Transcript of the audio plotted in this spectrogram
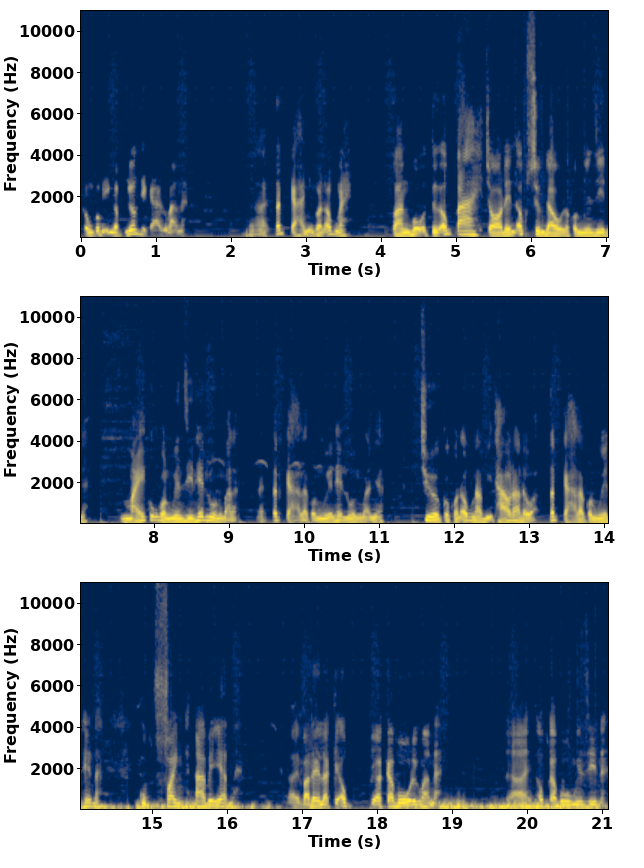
không có bị ngập nước gì cả các bạn này Đấy, tất cả những con ốc này toàn bộ từ ốc tai cho đến ốc xương đầu là còn nguyên zin này. Máy cũng còn nguyên zin hết luôn các bạn ạ. Đấy, tất cả là còn nguyên hết luôn các bạn nhé. Chưa có con ốc nào bị tháo ra đâu ạ. Tất cả là còn nguyên hết này. Cục phanh ABS này. Đấy, và đây là cái ốc uh, cabo đây các bạn này. Đấy, ốc cabo nguyên zin này.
